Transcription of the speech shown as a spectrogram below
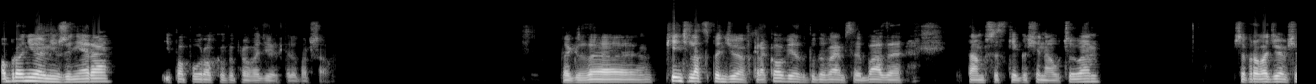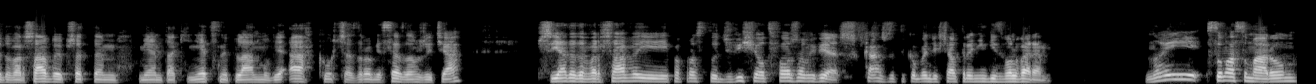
Obroniłem inżyniera, i po pół roku wyprowadziłem się do Warszawy. Także pięć lat spędziłem w Krakowie, zbudowałem sobie bazę, tam wszystkiego się nauczyłem. Przeprowadziłem się do Warszawy, przedtem miałem taki niecny plan, mówię, ach kurczę, zrobię sezon życia, przyjadę do Warszawy i po prostu drzwi się otworzą i wiesz, każdy tylko będzie chciał treningi z Wolverem. No i suma summarum,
